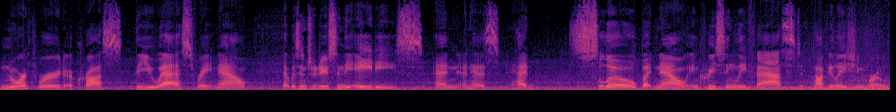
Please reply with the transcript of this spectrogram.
northward across the U.S. right now that was introduced in the 80s and, and has had slow but now increasingly fast population growth.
